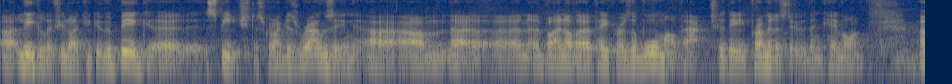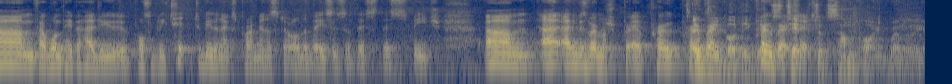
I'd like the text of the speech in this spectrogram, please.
uh, legal, if you like. You gave a big uh, speech described as rousing uh, um, uh, and by another paper as a warm-up act to the Prime Minister who then came on. Um, in fact, one paper had you possibly tipped to be the next Prime Minister on the basis of this, this speech. Um, and it was very much pro, pro, pro Everybody gets tipped at some point. Whether they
